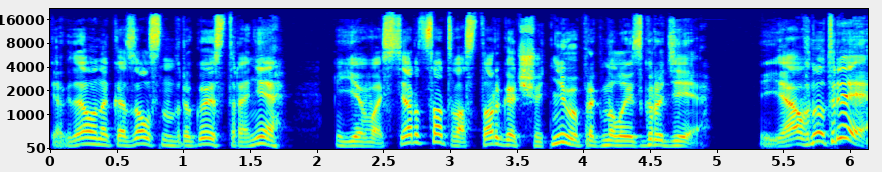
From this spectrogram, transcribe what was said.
Когда он оказался на другой стороне, его сердце от восторга чуть не выпрыгнуло из груди. «Я внутри!»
